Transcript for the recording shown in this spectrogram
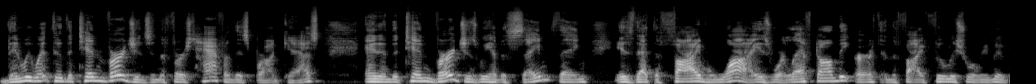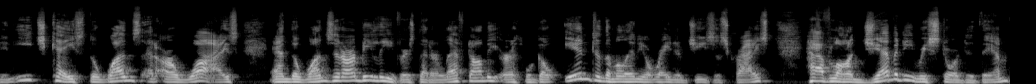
Then we went through the 10 virgins in the first half of this broadcast. And in the 10 virgins, we have the same thing is that the five wise were left on the earth and the five foolish were removed. In each case, the ones that are wise and the ones that are believers that are left on the earth will go into the millennial reign of Jesus Christ, have longevity restored to them.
